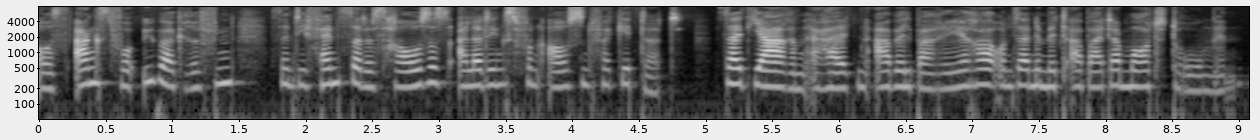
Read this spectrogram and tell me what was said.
Aus Angst vor Übergriffen sind die Fenster des Hauses allerdings von außen vergittert. Seit Jahren erhalten Abel Barrera und seine Mitarbeiter Morddrohungen.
